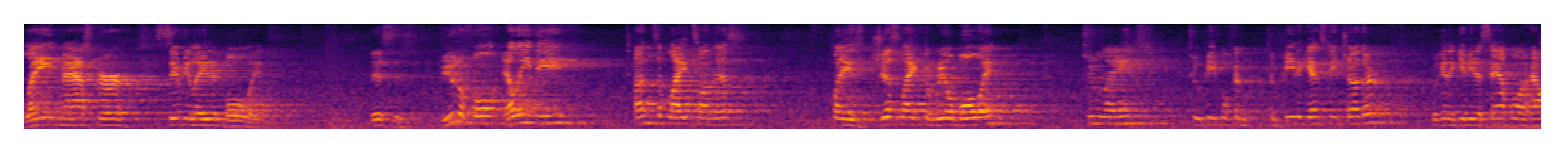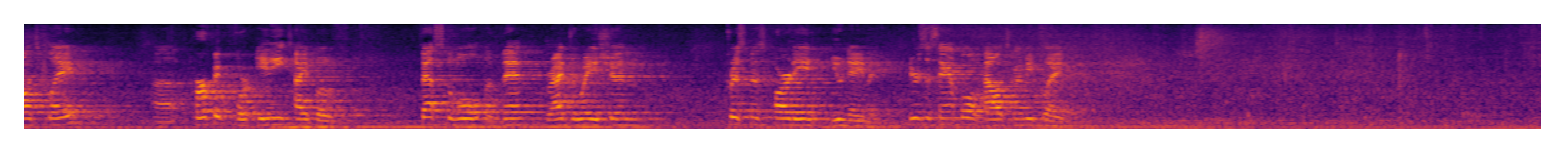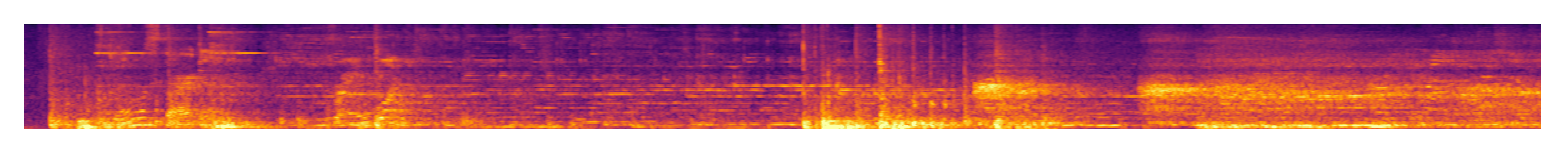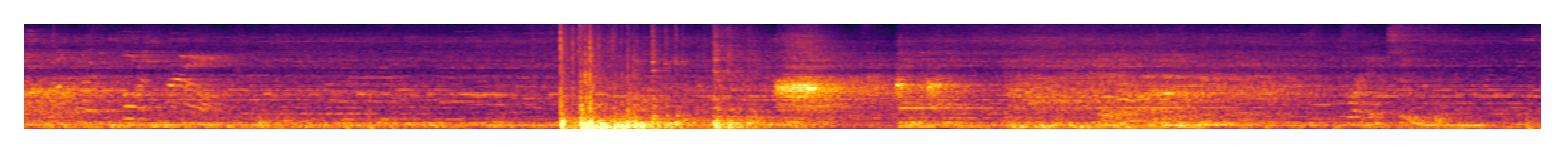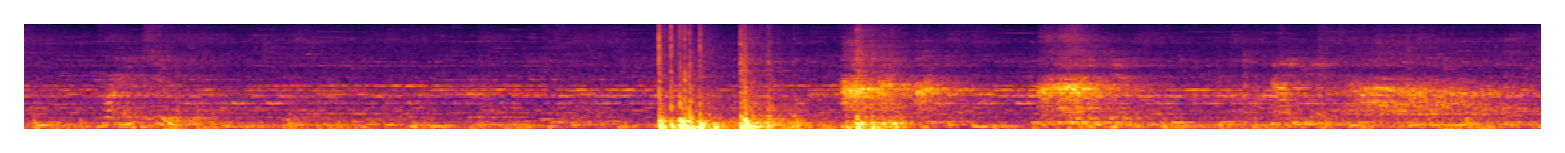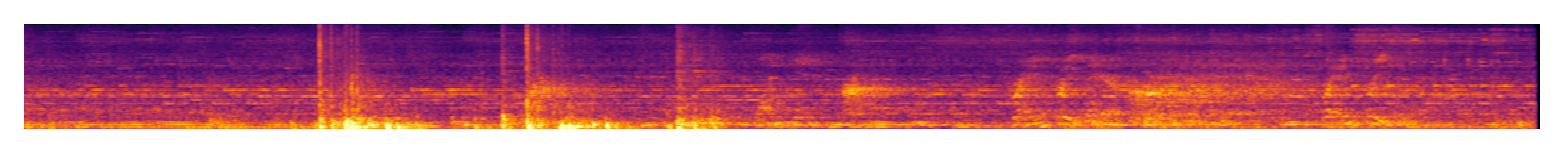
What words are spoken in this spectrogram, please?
Lane Master Simulated Bowling. This is beautiful LED, tons of lights on this. Plays just like the real bowling. Two lanes, two people can compete against each other. We're gonna give you a sample on how it's played. Uh, perfect for any type of festival, event, graduation, Christmas party, you name it. Here's a sample of how it's gonna be played. 30 There. Frame three.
